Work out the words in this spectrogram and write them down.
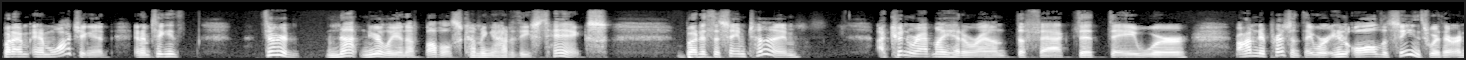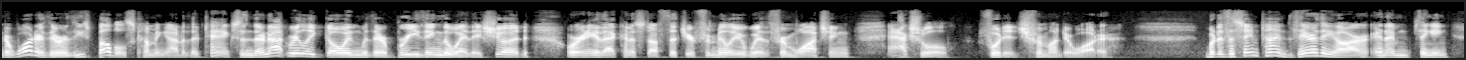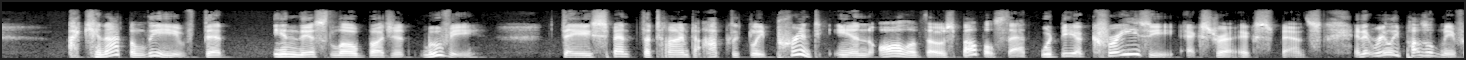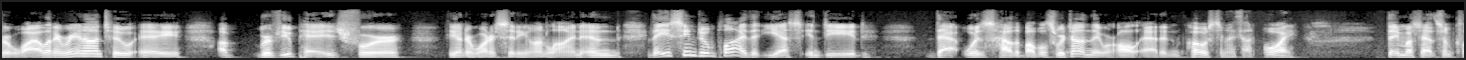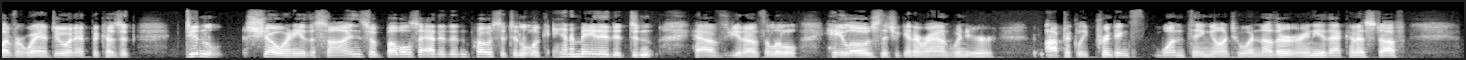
But I'm, I'm watching it and I'm thinking, there are not nearly enough bubbles coming out of these tanks. But at the same time, I couldn't wrap my head around the fact that they were omnipresent. They were in all the scenes where they're underwater. There are these bubbles coming out of their tanks, and they're not really going with their breathing the way they should, or any of that kind of stuff that you're familiar with from watching actual footage from underwater. But at the same time, there they are, and I'm thinking, I cannot believe that in this low budget movie, they spent the time to optically print in all of those bubbles. That would be a crazy extra expense. And it really puzzled me for a while. And I ran onto a, a review page for the Underwater City online, and they seem to imply that yes, indeed, that was how the bubbles were done. They were all added in post. And I thought, boy, they must have some clever way of doing it because it didn't show any of the signs of bubbles added in post. It didn't look animated. It didn't have, you know, the little halos that you get around when you're optically printing one thing onto another or any of that kind of stuff.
